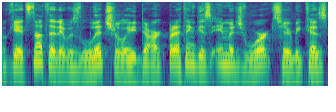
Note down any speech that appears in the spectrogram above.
Okay, it's not that it was literally dark, but I think this image works here because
